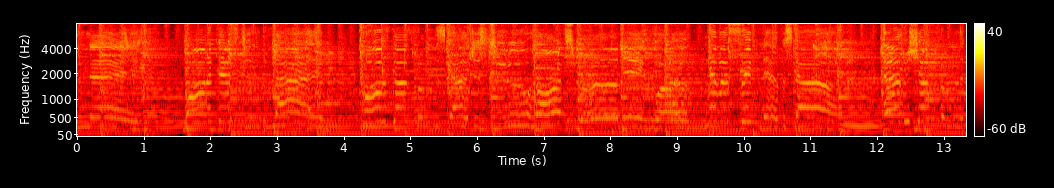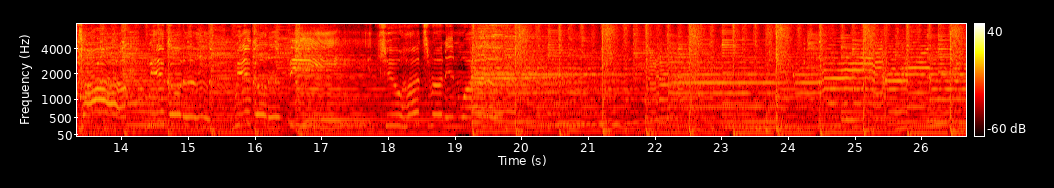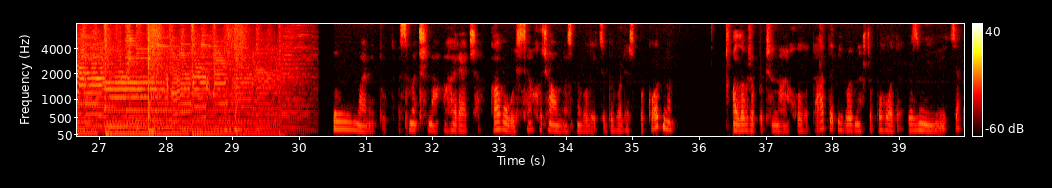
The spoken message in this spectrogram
The night, мене тут смачна гаряча кавуся, хоча у нас на вулиці доволі спекотно, але вже починає холодати, і видно, що погода змінюється.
